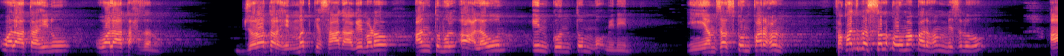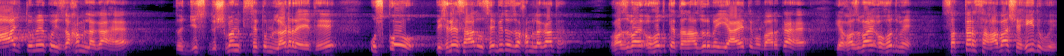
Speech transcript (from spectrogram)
ولا تہین ولا تحزن ضرورت اور ہمت کے ساتھ آگے بڑھو۔ ان تم العلون ان کن تم مومنین کرہن فقط بسل قوم کرہم مسل آج تمہیں کوئی زخم لگا ہے تو جس دشمن سے تم لڑ رہے تھے، اس کو پچھلے سال اسے بھی تو زخم لگا تھا۔ غزبۂ عہد کے تناظر میں یہ آیت مبارکہ ہے کہ غزبۂ عہد میں ستر صحابہ شہید ہوئے۔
